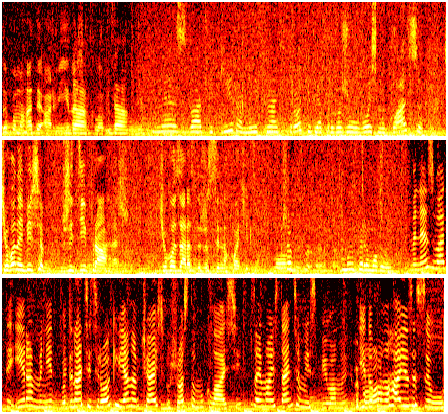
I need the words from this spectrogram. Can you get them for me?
допомагати армії Да, нашим хлопцям. да. Мене звати Кіра, мені 13 років, я провожу у 8 клас, Чого найбільше в житті прагнеш? Чого зараз дуже сильно хочеться? щоб ми перемогли. Мене звати Іра, мені 11 років, я навчаюсь у 6 класі. Займаюся танцями і співами і допомагаю ЗСУ.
